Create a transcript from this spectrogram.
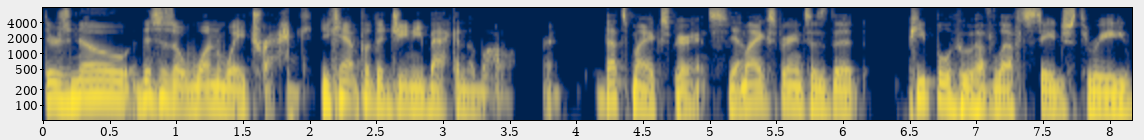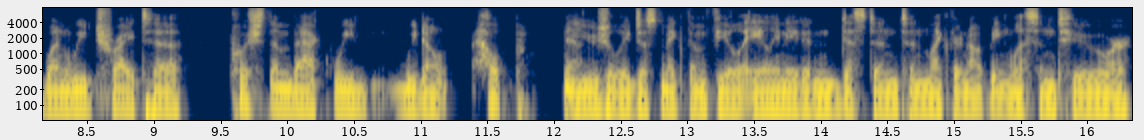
there's no, this is a one way track. You can't put the genie back in the bottle. Right. That's my experience. Yeah. My experience is that people who have left stage three, when we try to push them back, we, we don't help yeah. Usually just make them feel alienated and distant and like they're not being listened to or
